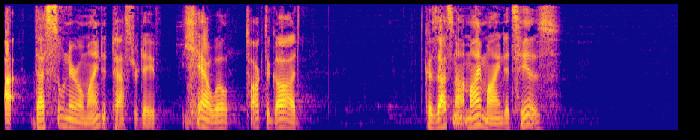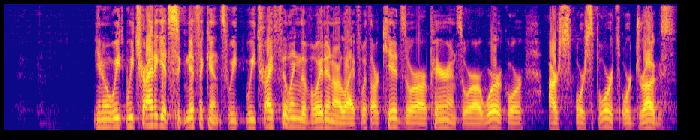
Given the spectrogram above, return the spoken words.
I, that's so narrow minded, Pastor Dave. Yeah, well, talk to God. Because that's not my mind, it's His. You know, we, we try to get significance. We, we try filling the void in our life with our kids or our parents or our work or, our, or sports or drugs.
